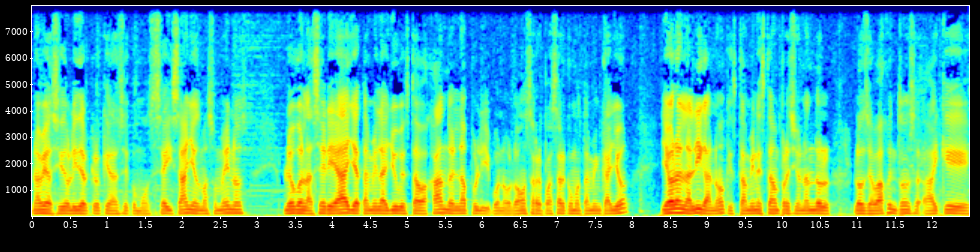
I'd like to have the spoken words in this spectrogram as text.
no había sido líder creo que hace como seis años más o menos. Luego en la Serie A ya también la Juve está bajando, el Napoli, bueno, lo vamos a repasar como también cayó. Y ahora en la liga, ¿no? Que también están presionando los de abajo, entonces hay que,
